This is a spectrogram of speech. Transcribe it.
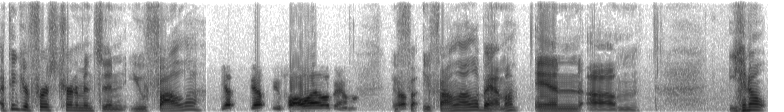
I think your first tournament's in Eufaula, Yep, yep. Follow Alabama. Yep. Eufa- Eufaula, Alabama, and um, you know,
